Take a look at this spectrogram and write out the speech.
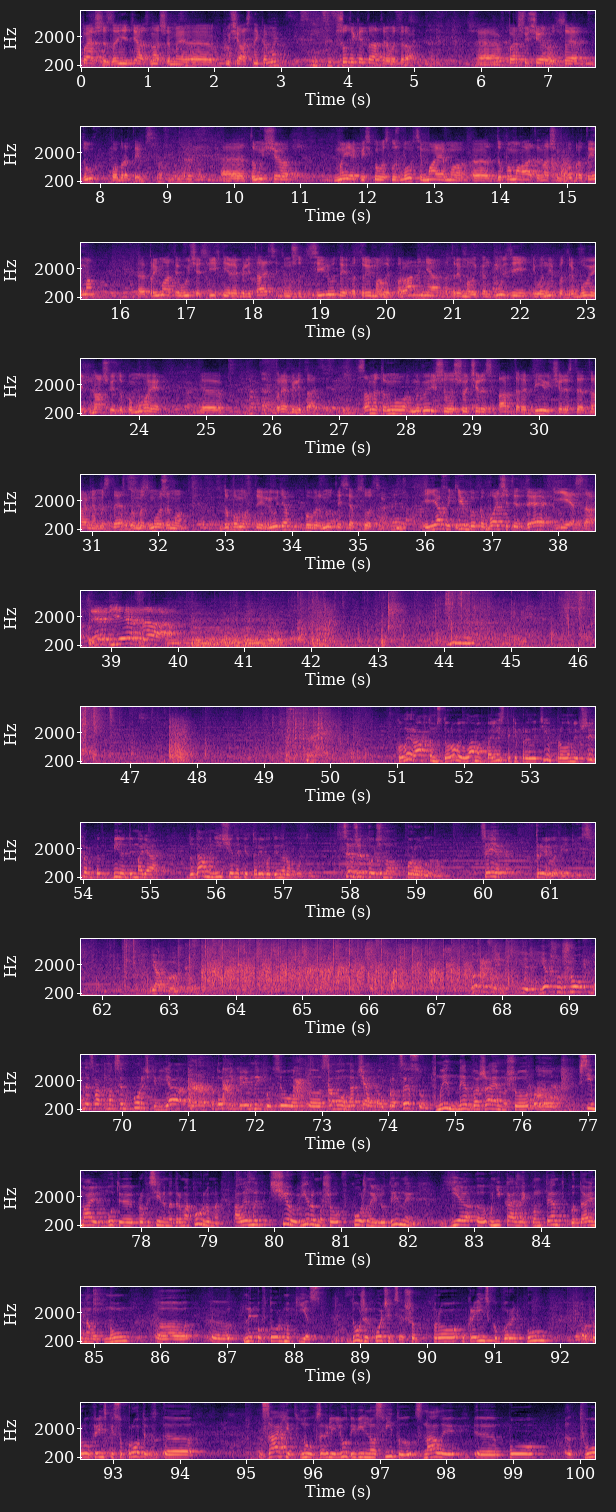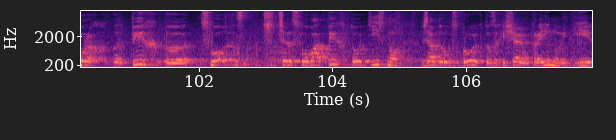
вперше заняття з нашими е, учасниками. Що таке театр ветеранів? Е, В першу чергу це дух побратимства. Е, Тому що ми, як військовослужбовці, маємо е, допомагати нашим побратимам, е, приймати участь в їхній реабілітації, тому що ці люди отримали поранення, отримали контузії і вони потребують нашої допомоги в реабілітації. Саме тому ми вирішили, що через арт-терапію, через театральне мистецтво ми зможемо допомогти людям повернутися в соціум. І я хотів би побачити, де п'єса. Де п'єса? Коли раптом здоровий уламок балістики прилетів, проломив шифер біля димаря, додав мені ще на півтори години роботи. Це вже точно пороблено. Це як трилер якийсь. Дякую. Якщо що, мене звати Максим Курочкін, я е, художній керівник цього самого навчального процесу. Ми не вважаємо, що е, всі мають бути професійними драматургами, але ми щиро віримо, що в кожної людини є е, унікальний контент бодай на одну е, е, неповторну п'єсу. Дуже хочеться, щоб про українську боротьбу, е, про український супротив. Захід, ну взагалі люди вільного світу знали е, по е, творах е, тих через слова тих, хто дійсно взяв до рук зброю, хто захищає Україну. І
